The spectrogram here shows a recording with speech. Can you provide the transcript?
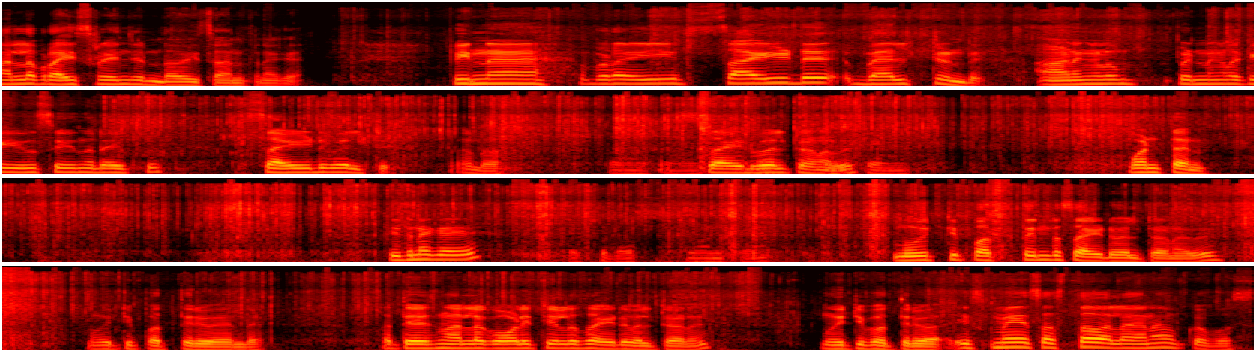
നല്ല പ്രൈസ് റേഞ്ച് ഉണ്ടാവും ഈ സാധനത്തിനൊക്കെ? പിന്നെ ഇവിടെ ഈ സൈഡ് ബെൽറ്റ് ഉണ്ട്. ആണുങ്ങളും പെണ്ണുങ്ങളൊക്കെ യൂസ് ചെയ്യുന്ന ടൈപ്പ് സൈഡ് ബെൽറ്റ് കണ്ടോ? സൈഡ് ബെൽറ്റ് ആണത്. വൺ ടെൻ ഇതിനൊക്കെ നൂറ്റി പത്തിന്റെ സൈഡ് ബെൽറ്റാണത് നൂറ്റി പത്ത് രൂപേന്റെ. അത്യാവശ്യം നല്ല ക്വാളിറ്റിയുള്ള സൈഡ് ബെൽറ്റാണ് നൂറ്റി പത്ത് രൂപ. ഇസ്മേ സസ്ത വലാന ഒക്കെ ബസ്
